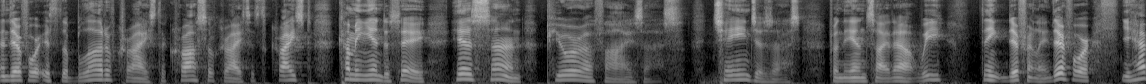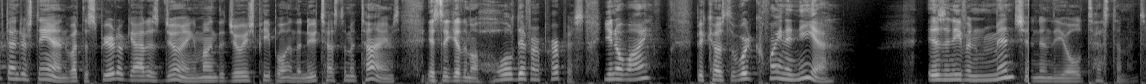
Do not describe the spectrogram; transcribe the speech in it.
And therefore, it's the blood of Christ, the cross of Christ. It's Christ coming in to say, His Son purifies us, changes us from the inside out. We think differently. Therefore, you have to understand what the Spirit of God is doing among the Jewish people in the New Testament times is to give them a whole different purpose. You know why? Because the word koinonia isn't even mentioned in the Old Testament.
